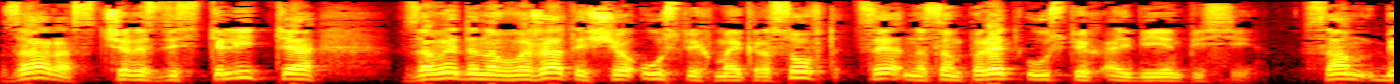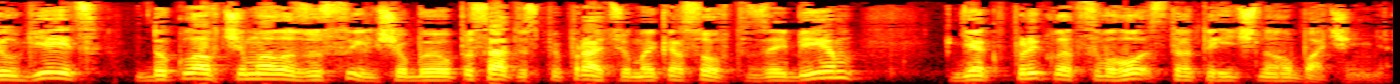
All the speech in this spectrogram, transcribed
Зараз, через десятиліття, заведено вважати, що успіх Microsoft – це насамперед успіх IBM PC. Сам Білл Гейтс доклав чимало зусиль, щоб описати співпрацю Microsoft з IBM як приклад свого стратегічного бачення.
